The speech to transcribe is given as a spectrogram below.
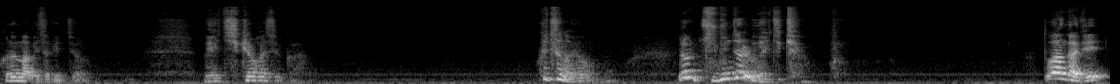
그런 마음이 있었겠죠. 왜 지키라고 했을까? 그렇잖아요. 여러분 죽은 자를 왜 지켜요? 또 한 가지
